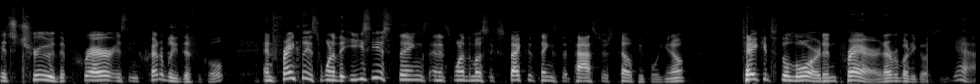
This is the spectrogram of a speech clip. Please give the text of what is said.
It's true that prayer is incredibly difficult. And frankly, it's one of the easiest things and it's one of the most expected things that pastors tell people, you know, take it to the Lord in prayer. And everybody goes, yeah.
